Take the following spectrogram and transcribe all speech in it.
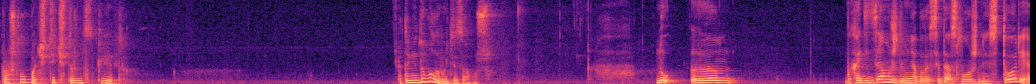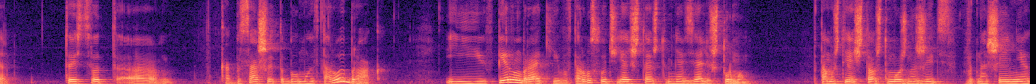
прошло почти 14 лет. А ты не думала выйти замуж? Ну, эм, выходить замуж для меня была всегда сложная история. То есть вот э, как бы Саша это был мой второй брак. И в первом браке, и во втором случае я считаю, что меня взяли штурмом. Потому что я считала, что можно жить в отношениях,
